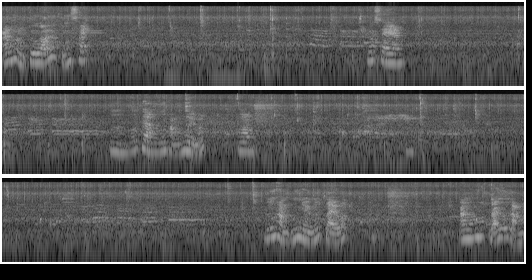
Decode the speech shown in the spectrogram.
Ăn mình tương đối cũng phát có xe. Ừ có xe cũng mềm lắm. Ngon. Hầm cũng nhiều nước lèo á. Ăn không để lũ lạnh.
